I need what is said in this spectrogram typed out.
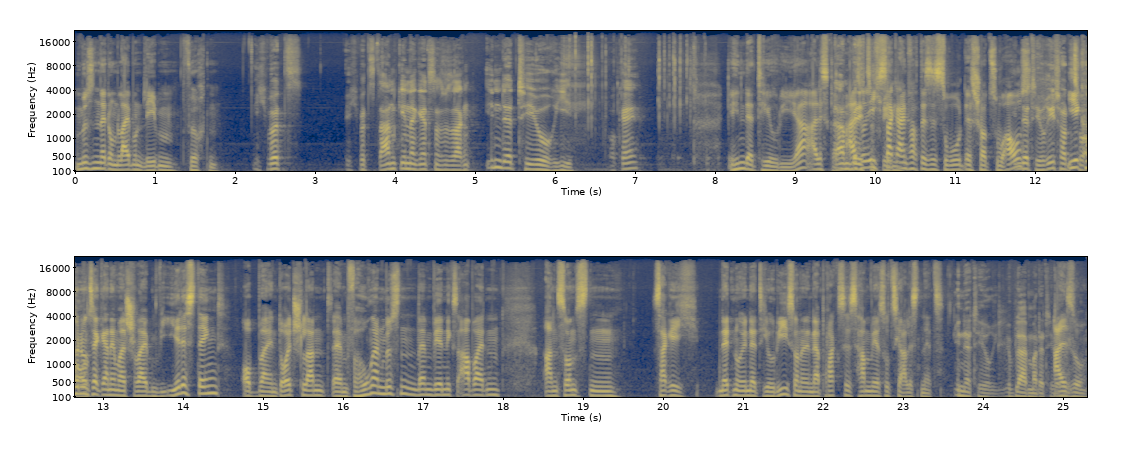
müssen nicht um Leib und Leben fürchten. Ich würde es ich würd's dahingehend ergänzen, dass wir sagen, in der Theorie, okay? In der Theorie, ja, alles klar. Also ich ich sage einfach, das ist so, das schaut so aus. In der Theorie schaut Ihr so könnt aus. uns ja gerne mal schreiben, wie ihr das denkt, ob wir in Deutschland ähm, verhungern müssen, wenn wir nichts arbeiten. Ansonsten sage ich, nicht nur in der Theorie, sondern in der Praxis haben wir soziales Netz. In der Theorie. Wir bleiben bei der Theorie. Also.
